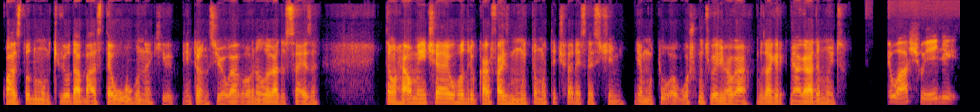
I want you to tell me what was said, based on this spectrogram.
quase todo mundo que veio da base, até o Hugo, né, que entrou nesse jogo agora no lugar do César. Então, realmente, é, o Rodrigo Caio faz muita, muita diferença nesse time. E é muito, eu gosto muito de ver ele jogar. Um zagueiro que me agrada muito. Eu acho ele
